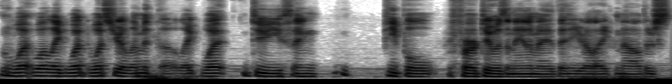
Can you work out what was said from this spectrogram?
what what like what what's your limit though? Like, what do you think people refer to as an anime that you're like, no, there's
